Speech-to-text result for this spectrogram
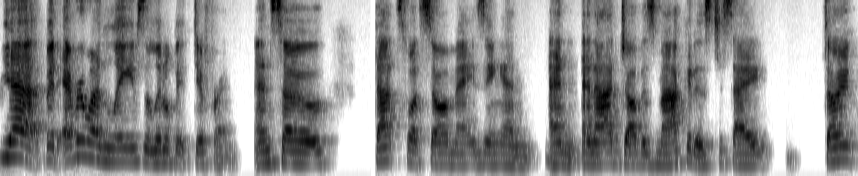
Yeah, but everyone leaves a little bit different. And so that's what's so amazing. And and mm-hmm. and our job as marketers to say don't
